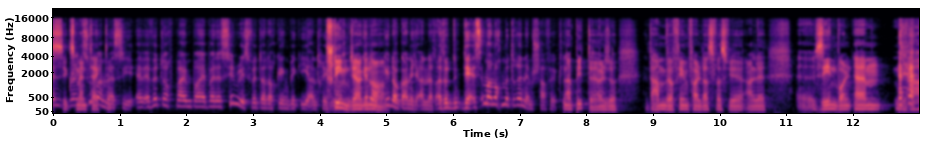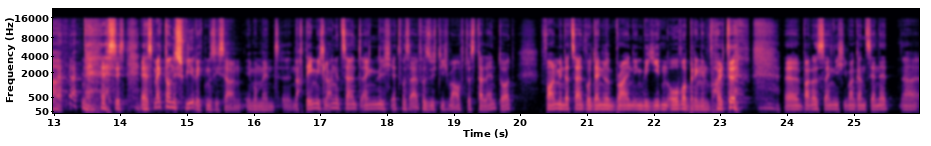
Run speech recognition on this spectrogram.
Six-Man-Tag. Er, er, wird doch beim, bei, bei der Series wird er doch gegen Big E antreten. Stimmt, ja, genau. Doch, geht doch gar nicht anders. Also der ist immer noch mit drin im Shuffle, klar. Na bitte, also da haben wir auf jeden Fall das, was wir alle äh, sehen wollen. Ähm, ja, es ist, äh, SmackDown ist schwierig, muss ich sagen, im Moment. Äh, nachdem ich lange Zeit eigentlich etwas eifersüchtig war auf das Talent dort, vor allem in der Zeit, wo Daniel Bryan irgendwie jeden overbringen wollte, äh, war das eigentlich immer ganz sehr nett, äh,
